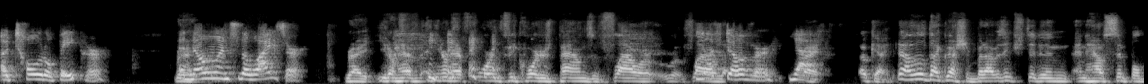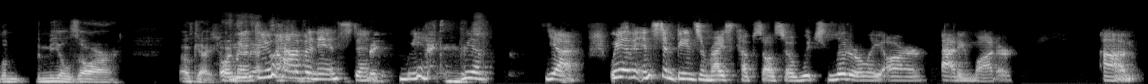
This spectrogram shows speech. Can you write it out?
a total baker. Right. And no one's the wiser. Right. You don't have you don't have four and three quarters pounds of flour flour left, left. over. Yeah. Right. Okay. Yeah, a little digression, but I was interested in in how simple the, the meals are. Okay. Oh, we then, do have an instant. we we have yeah, we have instant beans and rice cups also, which literally are adding water. Um,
